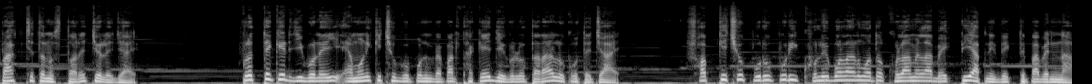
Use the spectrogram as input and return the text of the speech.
প্রাকচেতন স্তরে চলে যায়। প্রত্যেকের জীবনেই এমন কিছু গোপন ব্যাপার থাকে যেগুলো তারা লুকোতে চায়। সব কিছু পুরোপুরি খুলে বলার মতো খোলামেলা ব্যক্তি আপনি দেখতে পাবেন না।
